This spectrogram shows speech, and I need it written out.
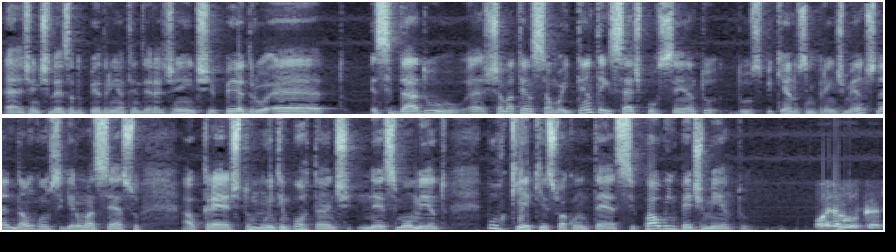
É, gentileza do Pedro em atender a gente. Pedro, é, esse dado é, chama atenção: 87% dos pequenos empreendimentos né, não conseguiram acesso ao crédito, muito importante nesse momento. Por que, que isso acontece? Qual o impedimento? Olha, Lucas,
